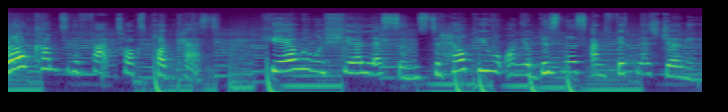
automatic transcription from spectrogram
Welcome to the Fat Talks podcast. Here we will share lessons to help you on your business and fitness journey.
